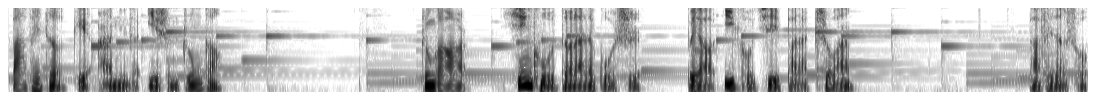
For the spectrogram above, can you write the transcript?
巴菲特给儿女的一生忠告。忠告二：辛苦得来的果实，不要一口气把它吃完。巴菲特说：“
